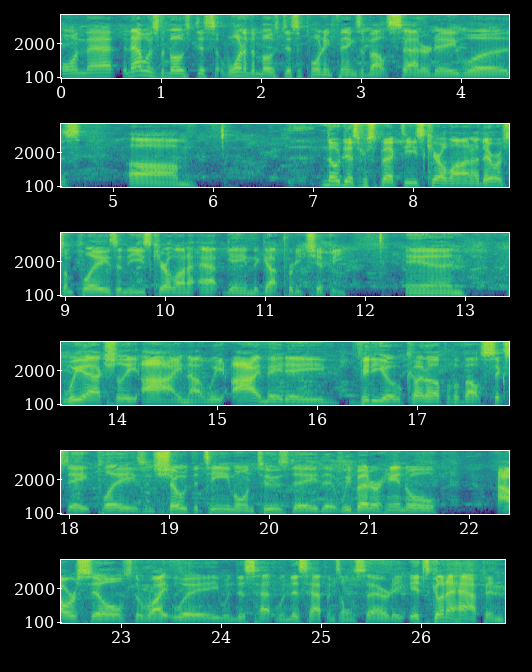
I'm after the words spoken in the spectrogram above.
on that, and that was the most dis- one of the most disappointing things about Saturday was um, – no disrespect to East Carolina. There were some plays in the East Carolina app game that got pretty chippy. And we actually, I, not we, I made a video cut up of about six to eight plays and showed the team on Tuesday that we better handle ourselves the right way when this ha- when this happens on Saturday. It's going to happen.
